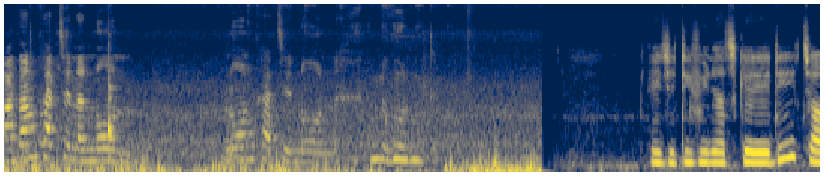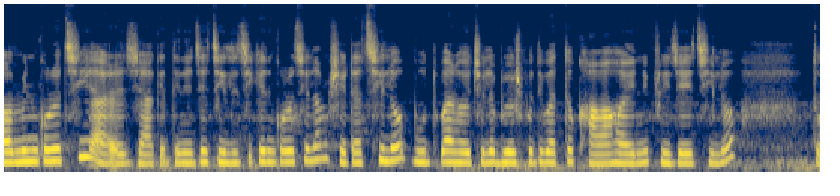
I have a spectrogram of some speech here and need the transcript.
বাদাম খাচ্ছে না, নুন। নুন খাচ্ছে, নুন। নুন। এই যে টিফিন আজকে রেডি চাউমিন করেছি আর যে আগের দিনে যে চিলি চিকেন করেছিলাম, সেটা ছিল। বুধবার হয়েছিল, বৃহস্পতিবার তো খাওয়া হয়নি ফ্রিজেই ছিল। তো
